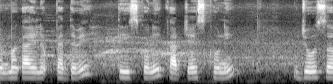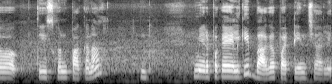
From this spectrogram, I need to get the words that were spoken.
నిమ్మకాయలు పెద్దవి తీసుకొని కట్ చేసుకొని జ్యూస్ తీసుకొని పక్కన మిరపకాయలకి బాగా పట్టించాలి.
